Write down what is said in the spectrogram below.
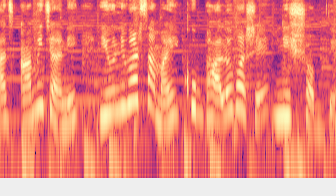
আজ আমি জানি ইউনিভার্স আমায় খুব ভালোবাসে নিঃশব্দে।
